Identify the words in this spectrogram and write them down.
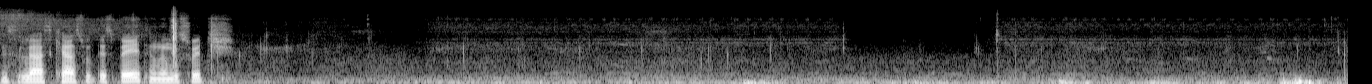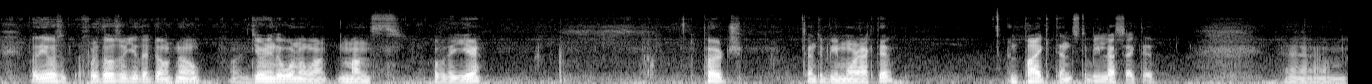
This is the last cast with this bait and then we'll switch But for those of you that don't know, uh, during the warmer months of the year, perch tend to be more active and pike tends to be less active. Um,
